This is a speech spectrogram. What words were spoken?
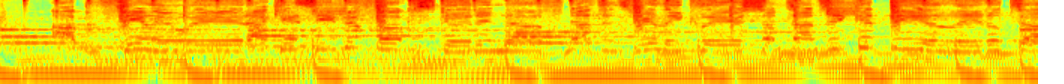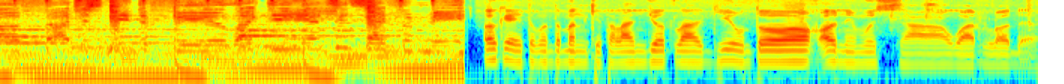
I've been feeling weird, I can't seem to focus good enough. Nothing's really clear, sometimes it could be a little tough. I just need to feel like the end's in sight for me. Oke teman-teman kita lanjut lagi untuk Onimusa Warlord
